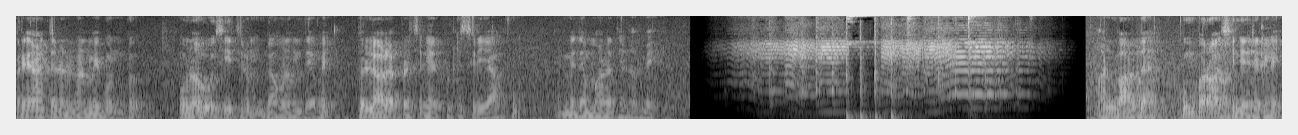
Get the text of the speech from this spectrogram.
பிரயாணத்தினால் நன்மை உண்டு. உணவு விஷயத்திலும் கவனம் தேவை. தொழிலாளர் பிரச்சனை ஏற்பட்டு சரியாகும். மிதமான தினமே. அன்பார்ந்த கும்பராசி நேர்களே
